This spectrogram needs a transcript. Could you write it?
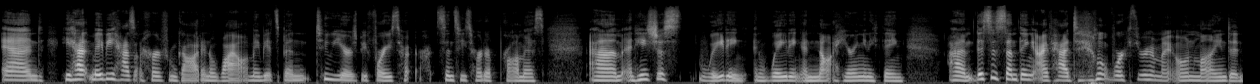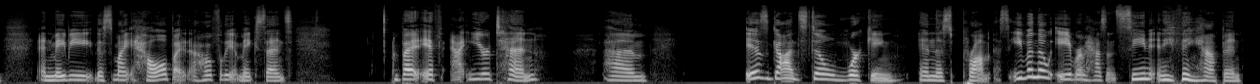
and he had maybe hasn't heard from God in a while. Maybe it's been two years before he's heard, since he's heard a promise, um, and he's just waiting and waiting and not hearing anything. Um, this is something I've had to work through in my own mind, and and maybe this might help. But hopefully, it makes sense. But if at year ten, um, is God still working in this promise? Even though Abram hasn't seen anything happen,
